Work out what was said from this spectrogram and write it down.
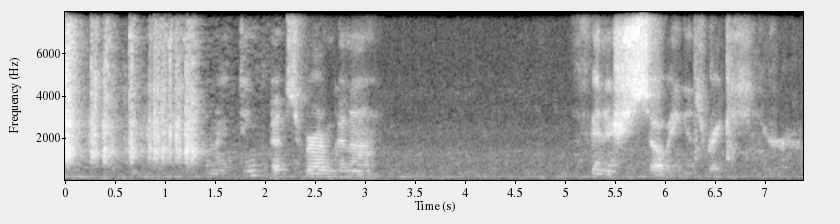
And I think that's where I'm gonna finish sewing is right here.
